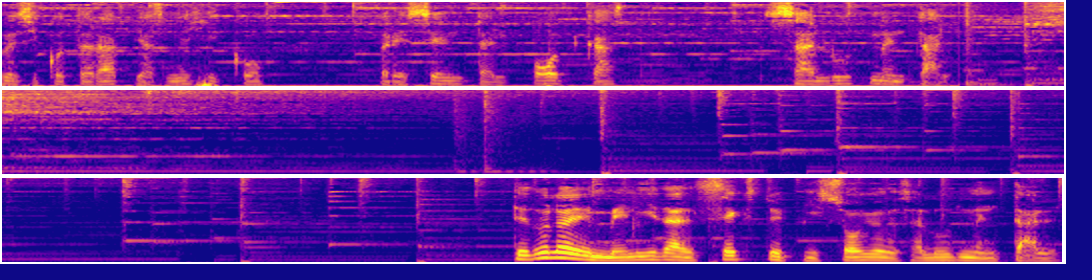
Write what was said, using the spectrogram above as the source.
de Psicoterapias México presenta el podcast Salud Mental. Te doy la bienvenida al sexto episodio de Salud Mental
